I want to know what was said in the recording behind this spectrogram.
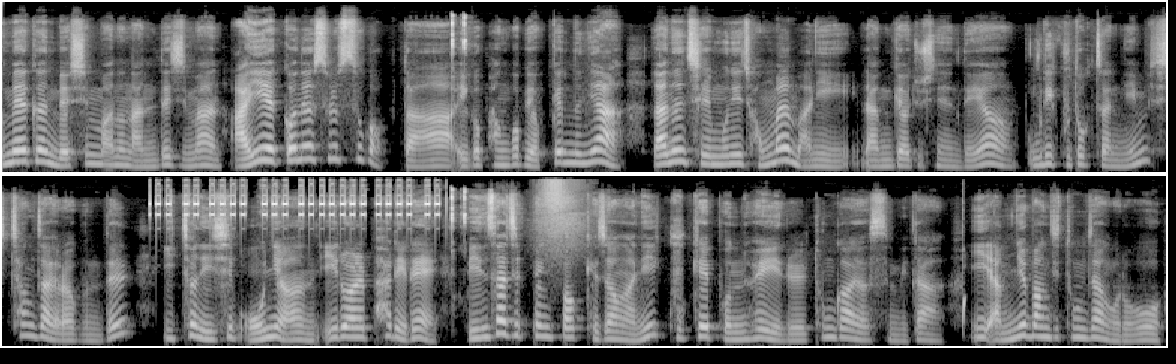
금액은 몇십만 원 안 되지만 아예 꺼내 쓸 수가 없다. 이거 방법이 없겠느냐? 라는 질문이 정말 많이 남겨주시는데요. 우리 구독자님, 시청자 여러분들, 2025년 1월 8일에 민사집행법 개정안이 국회 본회의를 통과하였습니다. 이 압류방지 통장으로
